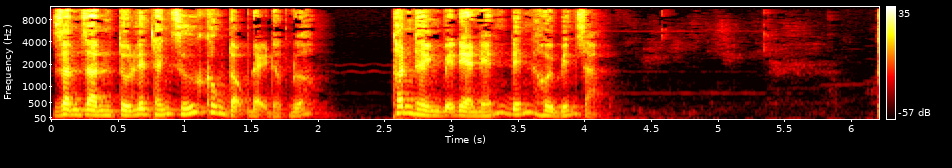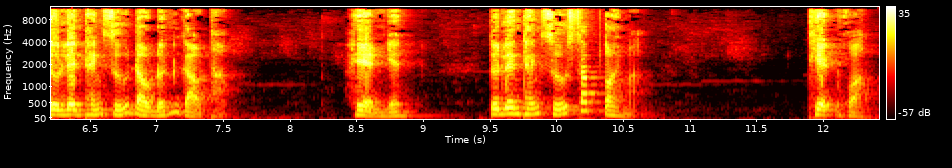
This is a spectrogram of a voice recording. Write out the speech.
Dần dần từ liên thánh sứ không động đậy được nữa. Thân hình bị đè nén đến hơi biến dạng. Từ liên thánh sứ đau đớn gào thảm. Hiển nhiên, Từ liên thánh sứ sắp toi mạng. Thiện hoàng,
